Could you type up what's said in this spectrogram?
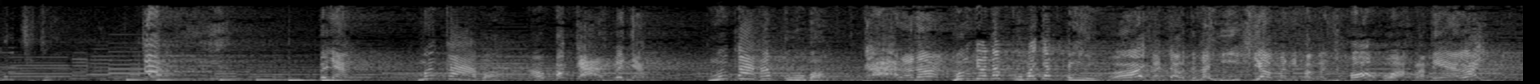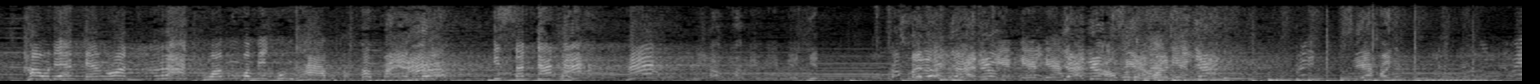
มันสิทุกเป็นหยังมึงกล้าบ่เอาประกาศเป็นหยังมึงกล้าครับกูบ่กล้า อยู่นับกูมาจักปี เอ้ยกับเจ้าจะมาหีเขี้ยวมันนี่ข่อยก็ชอบบอกละแม่เอ้ยข้าวแดงแกงห่อน ราดหัวมึงบ่มีคุณค่าบ่ทำไมล่ะฮะอิสันดานฮะฮะแม่แม่แม่แม่เฮ็ดทำไมล่ะอย่าดึงอย่าดึงเสียข่อยสิยะเสียข่อยแม่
